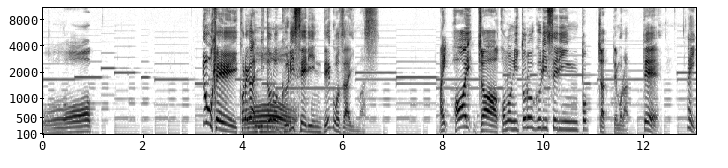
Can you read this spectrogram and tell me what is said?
おー。OK! これがニトログリセリンでございます。はい。はい。じゃあ、このニトログリセリン取っちゃってもらって、はい。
